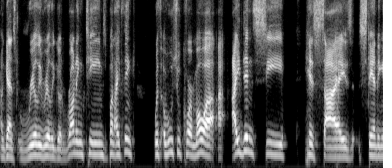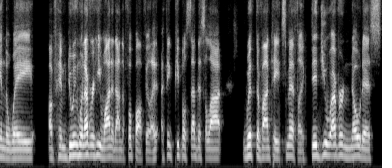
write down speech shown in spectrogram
against really, really good running teams. But I think with Owusu Koramoah, I, I didn't see his size standing in the way of him doing whatever he wanted on the football field. I, I think people said this a lot with DeVonta Smith. Like, did you ever notice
